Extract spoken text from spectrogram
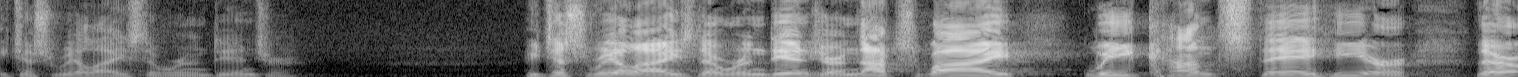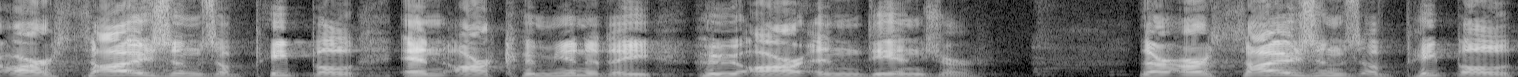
he just realized they were in danger. He just realized they were in danger, and that's why we can't stay here. There are thousands of people in our community who are in danger. There are thousands of people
